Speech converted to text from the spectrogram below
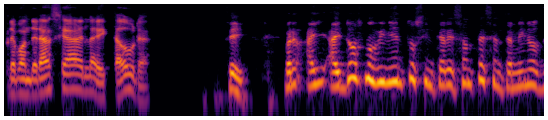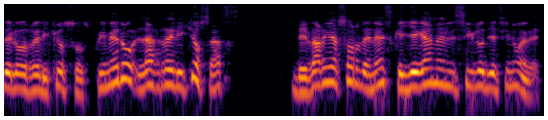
preponderancia en la dictadura. Sí, bueno, hay, hay dos movimientos interesantes en términos de los religiosos. Primero, las religiosas de varias órdenes que llegan en el siglo XIX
